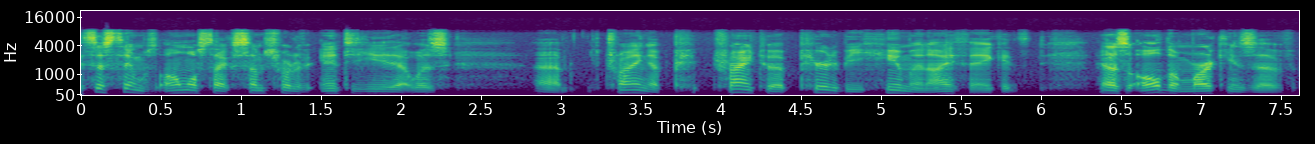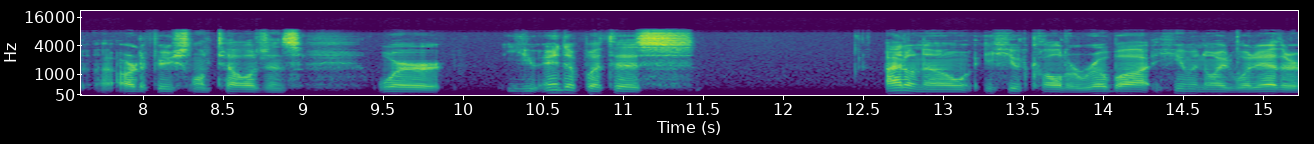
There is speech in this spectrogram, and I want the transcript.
it's this thing was almost like some sort of entity that was uh, trying a, trying to appear to be human. I think it has all the markings of uh, artificial intelligence, where you end up with this. I don't know if you'd call it a robot, humanoid, whatever.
